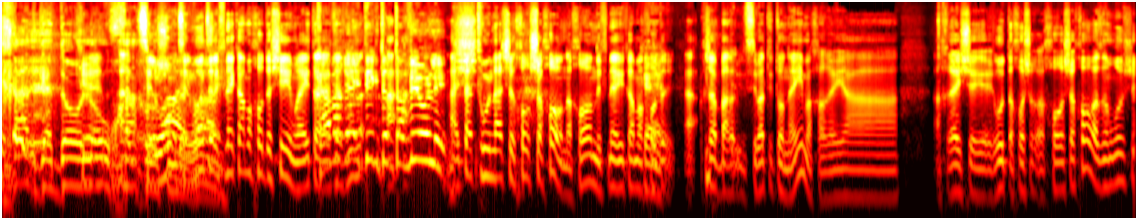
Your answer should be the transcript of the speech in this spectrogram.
אחד גדול, לא כן, הוכח. צילמו את זה. לפני כמה חודשים, ראית? כמה רייטינג אתם אה, תביאו לי? הייתה תמונה של חור שחור, נכון? לפני כמה כן. חודשים. עכשיו, במסיבת עיתונאים, אחרי ה... אחרי שהראו את החור החור השחור, אז אמרו ש...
